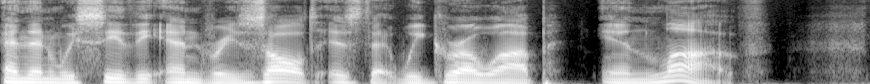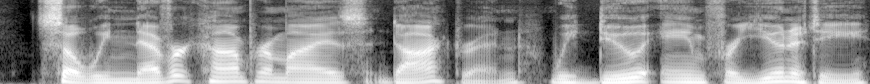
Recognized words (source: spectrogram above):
And then we see the end result is that we grow up in love. So we never compromise doctrine. We do aim for unity.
